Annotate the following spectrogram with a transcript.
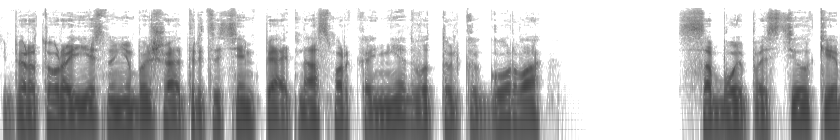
Температура есть, но небольшая, 37,5. Насморка нет, вот только горло. С собой постилки,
